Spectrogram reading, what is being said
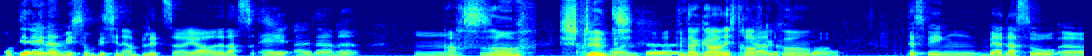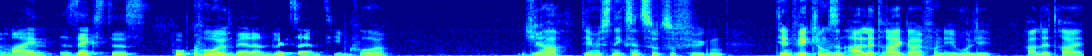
Und die erinnern mich so ein bisschen an Blitzer, ja. Und da dachte ich so, ey, Alter, ne? Mhm. Ach so. Stimmt, und, äh, ich bin da gar nicht drauf ja, gekommen. So, deswegen wäre das so äh, mein sechstes Pokémon, cool. wäre dann Blitzer im Team. Cool. Ja, dem ist nichts hinzuzufügen. Die Entwicklungen sind alle drei geil von Evoli. Alle drei.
